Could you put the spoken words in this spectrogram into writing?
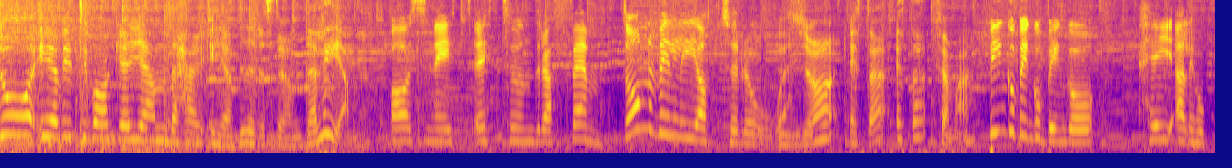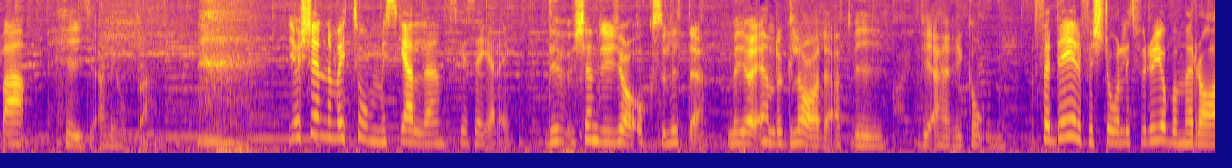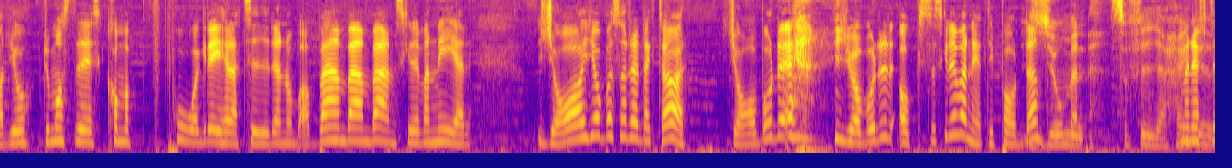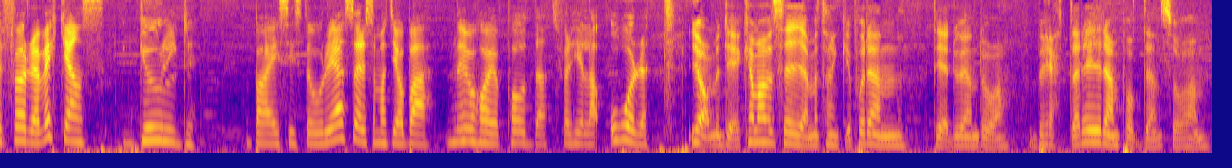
Då är vi tillbaka igen. Det här är Widerström Dahlén. Avsnitt 115 vill jag tro. Ja, etta, etta, femma. Bingo, bingo, bingo. Hej allihopa. Hej allihopa. Jag känner mig tom i skallen, ska jag säga dig. Det kände ju jag också lite. Men jag är ändå glad att vi, vi är igång. För dig är det förståeligt, för du jobbar med radio. Du måste komma på grejer hela tiden och bara bam, bam, bam, skriva ner. Jag jobbar som redaktör. Jag borde, jag borde också skriva ner till podden. Jo men Sofia, herregud. Men efter förra veckans guldbajshistoria så är det som att jag bara, nu har jag poddat för hela året. Ja men det kan man väl säga med tanke på den, det du ändå berättade i den podden så.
